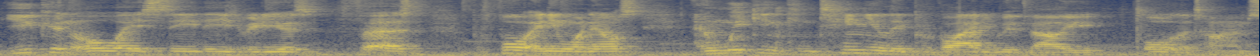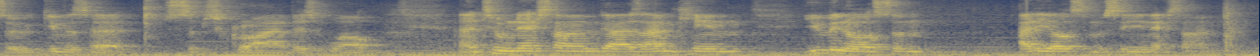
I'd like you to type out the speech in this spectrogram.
you can always see these videos first before anyone else and we can continually provide you with value all the time. So give us a subscribe as well. Until next time, guys, I'm Kim. You've been awesome. Adios, and we'll see you next time.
